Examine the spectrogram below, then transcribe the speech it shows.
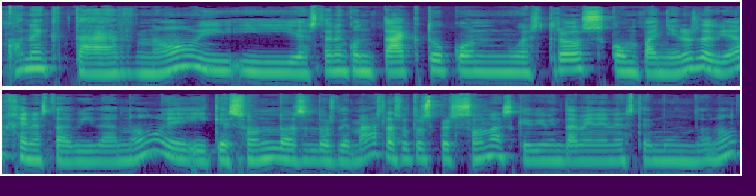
conectar ¿no? Y, estar en contacto con nuestros compañeros de viaje en esta vida ¿no? y, que son los, los, demás, las otras personas que viven también en este mundo, ¿no?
